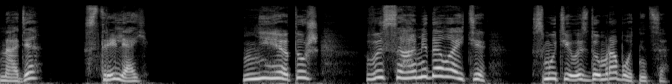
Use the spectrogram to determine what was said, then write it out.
Надя, стреляй!» «Нет уж, вы сами давайте!» — смутилась домработница.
